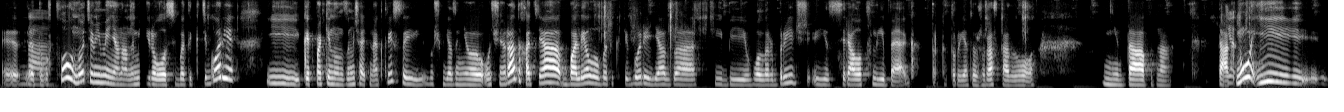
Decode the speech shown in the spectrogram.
да. этого слова, но тем не менее она номинировалась в этой категории, и Кэт Маккинон замечательная актриса, и, в общем, я за нее очень рада, хотя болела в этой категории я за Фиби Уоллер-Бридж из сериала Fleabag, про который я тоже рассказывала недавно. Так, я... ну и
